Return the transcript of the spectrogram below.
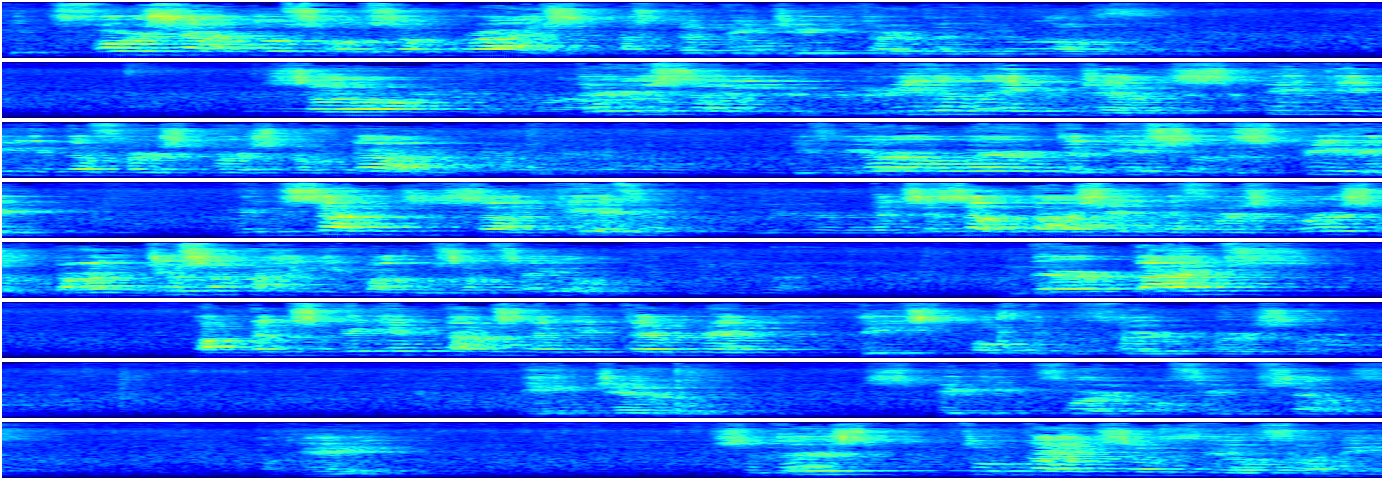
it foreshadows also Christ as the mediator of the new covenant. So, there is a real angel speaking in the first person of God. If you are aware of the gifts of the Spirit, minsan sa gift, nagsasalta siya in the first person. Parang Diyos ang nakikipag-usap sa iyo. And there are times, pag nag-speak in tongues, nag-interpret, they spoke in the third person. Angel speaking for of himself. Okay? So there's two kinds of theophany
